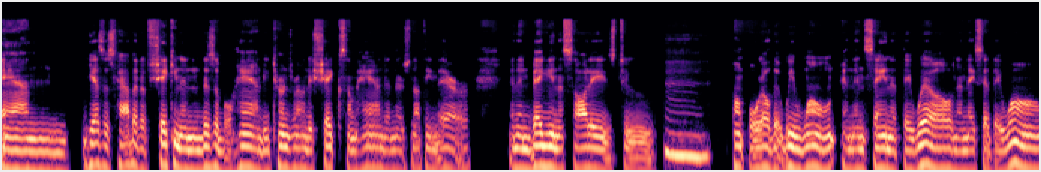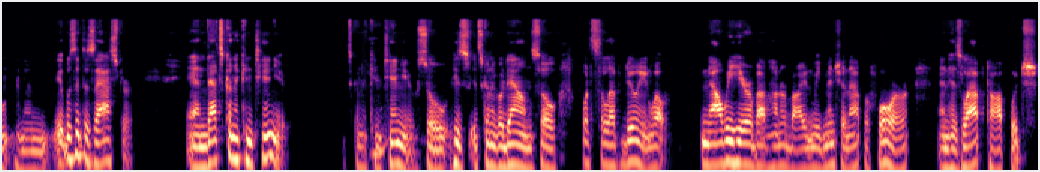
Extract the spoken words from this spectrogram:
And he has this habit of shaking an invisible hand. He turns around to shake some hand and there's nothing there. And then begging the Saudis to mm pump oil that we won't and then saying that they will and then they said they won't and then it was a disaster. And that's going to continue. It's going to mm-hmm. continue. So his it's going to go down. So what's the left doing? Well now we hear about hunter biden. We mentioned that before and his laptop which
